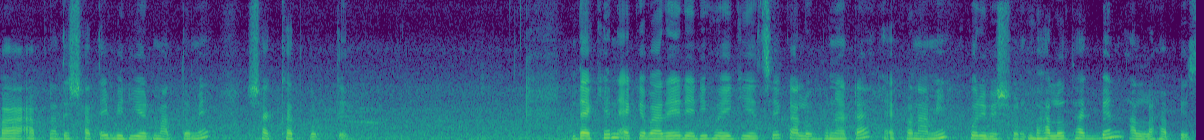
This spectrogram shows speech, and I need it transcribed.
বা আপনাদের সাথে ভিডিওর মাধ্যমে সাক্ষাৎ করতে। দেখেন, একেবারে রেডি হয়ে গিয়েছে কালো ভুনাটা। এখন আমি পরিবেশন। ভালো থাকবেন, আল্লাহ হাফিজ।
